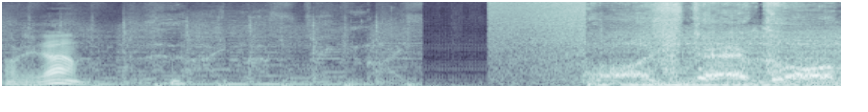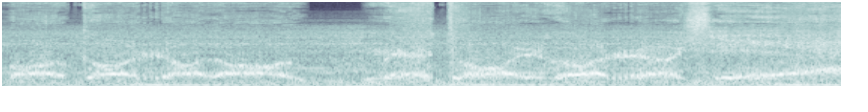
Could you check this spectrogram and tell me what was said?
Hori da. Azteko makarra da Metal garrasia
